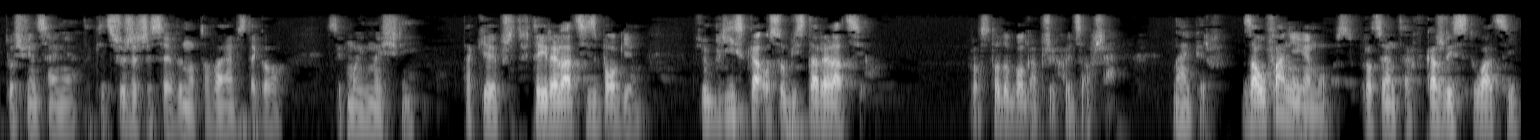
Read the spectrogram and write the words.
i poświęcenie. Takie trzy rzeczy sobie wynotowałem z tego, z tych moich myśli. Takie w tej relacji z Bogiem. Bliska, osobista relacja. Prosto do Boga przychodź zawsze. Najpierw. Zaufanie Jemu w procentach, w każdej sytuacji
